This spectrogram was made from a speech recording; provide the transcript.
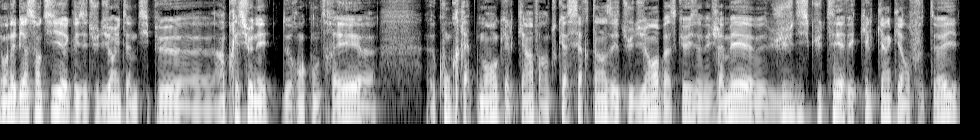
on a bien senti que les étudiants étaient un petit peu euh, impressionnés de rencontrer euh, concrètement quelqu'un, enfin en tout cas certains étudiants, parce qu'ils n'avaient jamais juste discuté avec quelqu'un qui est en fauteuil.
